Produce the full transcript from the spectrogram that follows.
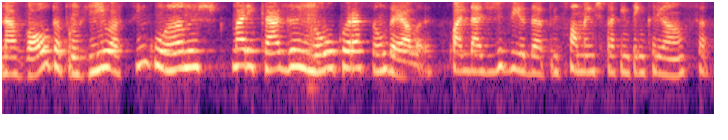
Na volta para o Rio, há cinco anos, Maricá ganhou o coração dela. Qualidade de vida, principalmente para quem tem criança.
